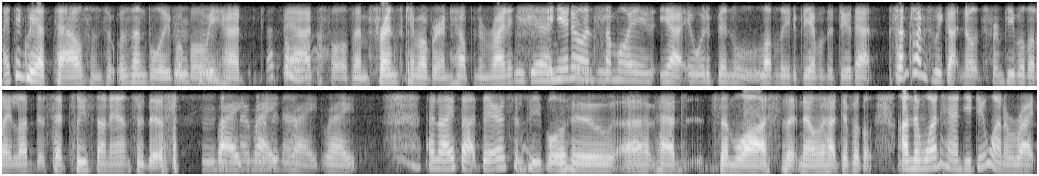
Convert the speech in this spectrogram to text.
I think we had thousands. It was unbelievable. Mhm. We had That's full of them. Friends came over and helped them write it. We did. And you know, in some ways, yeah, it would have been lovely to be able to do that. Sometimes we got notes from people that I loved that said, "Please don't answer this." Mhm. Right, right, that. right, right. And I thought there are some people who uh, have had some loss that know how difficult. On the one hand, you do want to write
